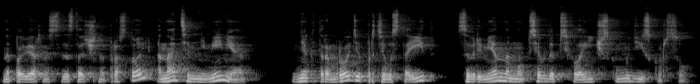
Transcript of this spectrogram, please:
на поверхности достаточно простой, она, тем не менее, в некотором роде противостоит современному псевдопсихологическому дискурсу.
